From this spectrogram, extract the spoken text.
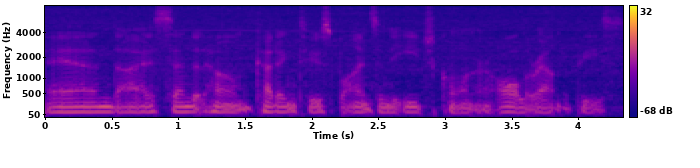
and I send it home cutting two splines into each corner all around the piece.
